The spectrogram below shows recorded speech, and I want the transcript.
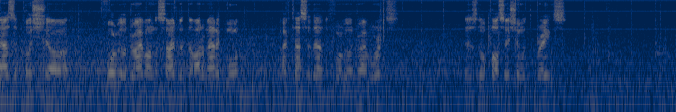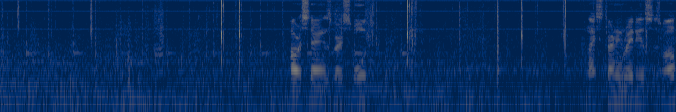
has a push uh, four-wheel drive on the side with the automatic mode. I've tested that, the four-wheel drive works. There's no pulsation with the brakes. Power steering is very smooth. Nice turning radius as well.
